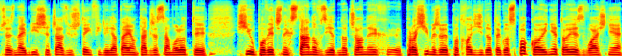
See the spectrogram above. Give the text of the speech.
przez najbliższy czas. Już w tej chwili latają także samoloty Sił Powietrznych Stanów Zjednoczonych. Y, Prosimy, żeby podchodzić do tego spokojnie. To jest właśnie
